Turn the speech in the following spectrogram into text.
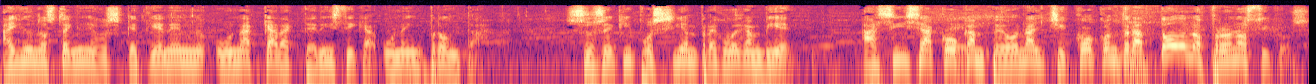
hay unos técnicos que tienen una característica, una impronta. Sus equipos siempre juegan bien. Así sacó campeón al Chico contra todos los pronósticos.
